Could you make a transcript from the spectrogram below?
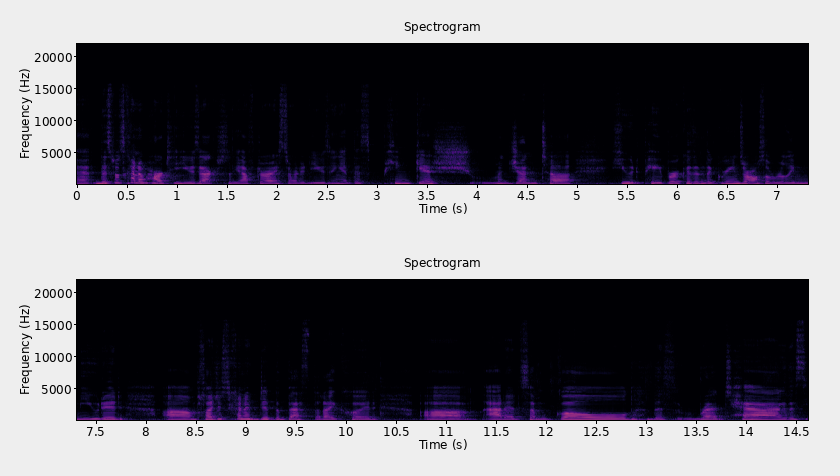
Uh, this was kind of hard to use actually after I started using it, this pinkish magenta hued paper, because then the greens are also really muted. Um, so I just kind of did the best that I could. Uh, added some gold, this red tag, this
